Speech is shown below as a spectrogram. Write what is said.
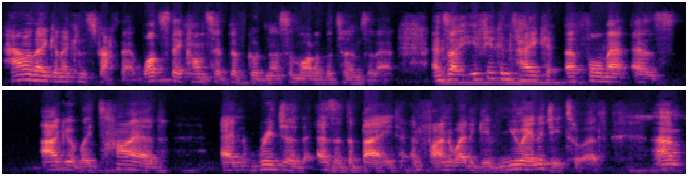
How are they going to construct that? What's their concept of goodness and what are the terms of that? And so, if you can take a format as arguably tired and rigid as a debate and find a way to give new energy to it, um,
